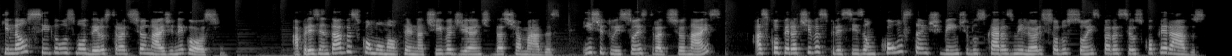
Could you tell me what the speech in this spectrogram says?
que não sigam os modelos tradicionais de negócio. Apresentadas como uma alternativa diante das chamadas instituições tradicionais, as cooperativas precisam constantemente buscar as melhores soluções para seus cooperados,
